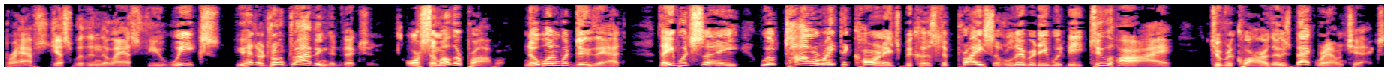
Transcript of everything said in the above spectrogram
perhaps just within the last few weeks you had a drunk driving conviction or some other problem. No one would do that. They would say, we'll tolerate the carnage because the price of liberty would be too high to require those background checks.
